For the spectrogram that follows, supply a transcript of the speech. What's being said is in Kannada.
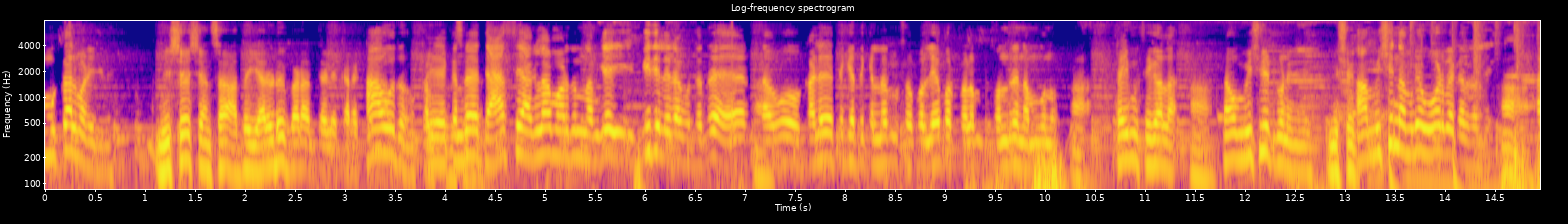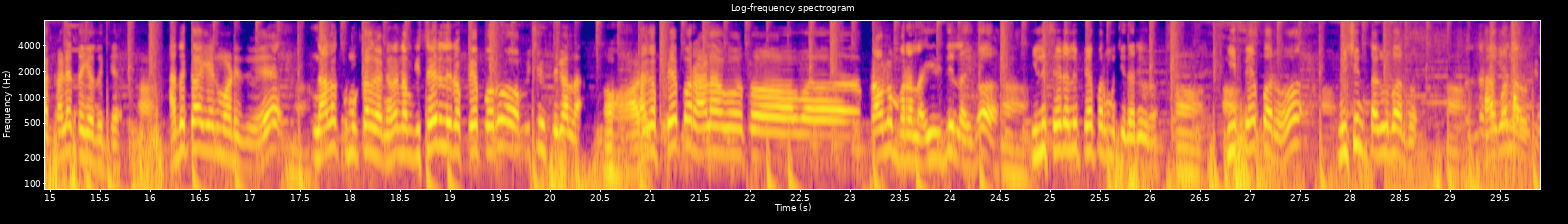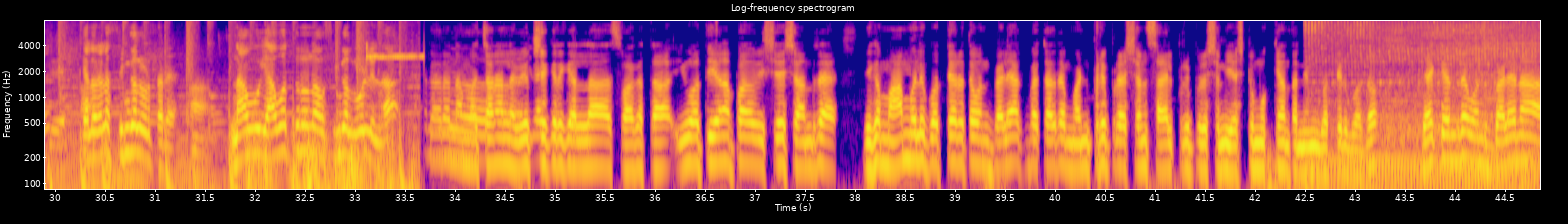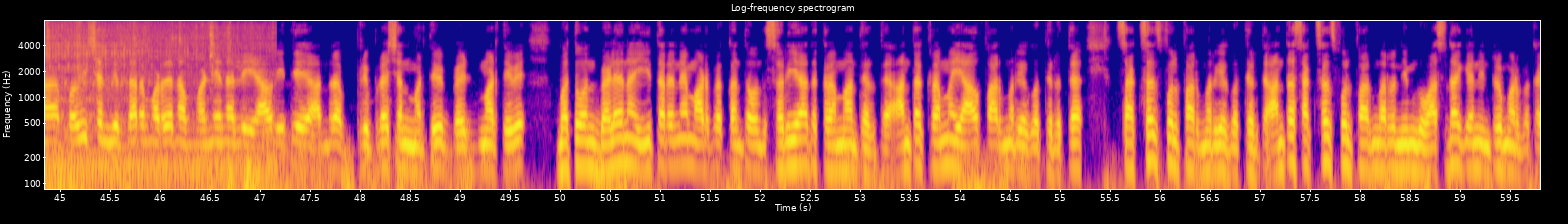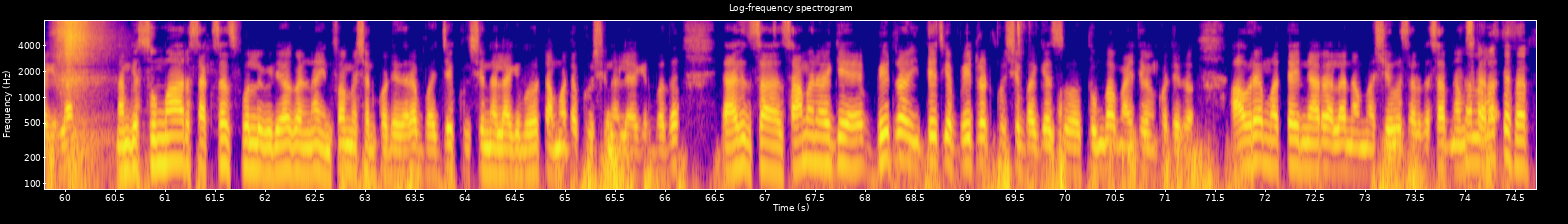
ಮುಕ್ಕಾಲ್ ಮಾಡಿದೀವಿ ವಿಶೇಷ ಅನ್ಸ ಅದು ಎರಡು ಬೇಡ ಅಂತ ಹೇಳಿ ಕರೆಕ್ಟ್ ಹೌದು. ಯಾಕಂದ್ರೆ ಜಾಸ್ತಿ ಅಗಲ ಮಾಡಿದ್ರು ನಮ್ಗೆ ಈ ಬೀದಿಯಲ್ಲಿ ಏನಾಗುತ್ತೆ ಅಂದ್ರೆ ನಾವು ಕಳೆ ತೆಗೆಯೋದಕ್ಕೆಲ್ಲ ಸ್ವಲ್ಪ ಲೇಬರ್ ಪ್ರಾಬ್ಲಮ್ ತೊಂದ್ರೆ ನಮ್ಗು ಟೈಮ್ ಸಿಗಲ್ಲ. ನಾವು ಮಿಷಿನ್ ಇಟ್ಕೊಂಡಿದ್ವಿ ಮಿಷನ್ ಆ ಮಿಷಿನ್ ನಮ್ಗೆ ಓಡ್ಬೇಕಾದ್ರಲ್ಲಿ. ಆ ಕಳೆ ತೆಗೆಯೋದಕ್ಕೆ. ಅದಕ್ಕಾಗಿ ಏನ್ ಮಾಡಿದ್ವಿ? ನಾಲ್ಕು ಮುಕ್ಕಾಲ್ ಹಾಕಂದ್ರೆ ನಮ್ಗೆ ಸೈಡ್ ಇರೋ ಪೇಪರ್ ಮಿಷಿನ್ ಸಿಗಲ್ಲ. ಆಗ ಪೇಪರ್ ಹಾಳಾಗೋ ಪ್ರಾಬ್ಲಮ್ ಬರಲ್ಲ. ಇದಿಲ್ಲ ಇದು. ಇಲ್ಲಿ ಸೈಡ್ ಅಲ್ಲಿ ಪೇಪರ್ ಮುಚ್ಚಿದ್ದಾರೆ ಇವರು. ಈ ಪೇಪರ್ ಮಿಷಿನ್ ತಗಲ್ಬಾರ್ದು ಕೆಲವರೆಲ್ಲ ಸಿಂಗಲ್ ಉಡ್ತಾರೆ ಹಾ. ನಾವು ಯಾವತ್ತೂ ನಾವು ಸಿಂಗಲ್ ನೋಡ್ಲಿಲ್ಲ. ನಮಸ್ಕಾರ, ನಮ್ಮ ಚಾನೆಲ್ನ ವೀಕ್ಷಕರಿಗೆಲ್ಲ ಸ್ವಾಗತ. ಇವತ್ತು ಏನಪ್ಪಾ ವಿಶೇಷ ಅಂದ್ರೆ ಈಗ ಮಾಮೂಲಿ ಗೊತ್ತಿರುತ್ತೆ ಒಂದು ಬೆಳೆ ಹಾಕ್ಬೇಕಾದ್ರೆ ಮಣ್ಣು ಪ್ರಿಪ್ರೇಷನ್ ಸಾಯಿಲ್ ಪ್ರಿಪ್ರೇಷನ್ ಎಷ್ಟು ಮುಖ್ಯ ಅಂತ ನಿಮ್ಗೆ ಗೊತ್ತಿರ್ಬೋದು. ಯಾಕೆಂದ್ರೆ ಒಂದು ಬೆಳೆನ ಭವಿಷ್ಯ ನಿರ್ಧಾರ ಮಾಡಿದ್ರೆ ನಾವು ಮಣ್ಣಿನಲ್ಲಿ ಯಾವ ರೀತಿ ಅಂದ್ರೆ ಪ್ರಿಪ್ರೇಷನ್ ಮಾಡ್ತೀವಿ ಬೆಡ್ ಮಾಡ್ತೀವಿ, ಮತ್ತು ಒಂದು ಬೆಳೆನ ಈ ತರನೇ ಮಾಡ್ಬೇಕಂತ ಒಂದು ಸರಿಯಾದ ಕ್ರಮ ಅಂತ ಇರುತ್ತೆ. ಅಂತ ಕ್ರಮ ಯಾವ ಫಾರ್ಮರ್ಗೆ ಗೊತ್ತಿರುತ್ತೆ? ಸಕ್ಸಸ್ಫುಲ್ ಫಾರ್ಮರ್ಗೆ ಗೊತ್ತಿರುತ್ತೆ. ಅಂತ ಸಕ್ಸಸ್ಫುಲ್ ಫಾರ್ಮರ್ ನಿಮ್ಗೆ ಹೊಸದಾಗಿ ಏನು ಇಂಟರ್ವ್ಯೂ ಮಾಡ್ಬೇಕಾಗಿಲ್ಲ. ನಮಗೆ ಸುಮಾರು ಸಕ್ಸಸ್ಫುಲ್ ವಿಡಿಯೋಗಳನ್ನ ಇನ್ಫಾರ್ಮೇಶನ್ ಕೊಟ್ಟಿದ್ದಾರೆ. ಬಜ್ಜಿ ಕೃಷಿನಲ್ಲಿ ಆಗಿರ್ಬೋದು ಟೊಮೊಟೊ ಕೃಷಿನಲ್ಲಿ ಆಗಿರ್ಬೋದು. ಸಾಮಾನ್ಯವಾಗಿ ಬೀಟ್ರೋಟ್ ಇತ್ತೀಚೆಗೆ ಬೀಟ್ರೋಟ್ ಕೃಷಿ ಬಗ್ಗೆ ಸು ತುಂಬಾ ಮಾಹಿತಿಗಳನ್ನ ಕೊಟ್ಟಿದ್ರು. ಅವರೇ ಮತ್ತೆ ಇನ್ಯಾರು ಅಲ್ಲ ನಮ್ಮ ಶಿವ ಸರ್ ಸರ್ ನಮಸ್ಕಾರ. ನಮಸ್ತೆ ಸರ್.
